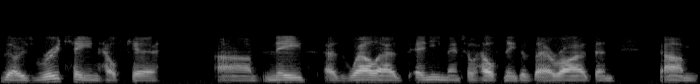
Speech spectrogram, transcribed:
those routine healthcare um, needs as well as any mental health needs as they arise. And um,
